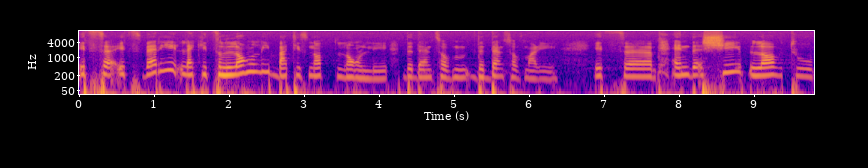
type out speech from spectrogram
it's uh, it's very like it's lonely but it's not lonely the dance of the dance of marie it's uh, and she loved to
